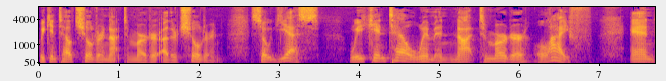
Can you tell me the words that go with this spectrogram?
We can tell children not to murder other children. So yes, we can tell women not to murder life. And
